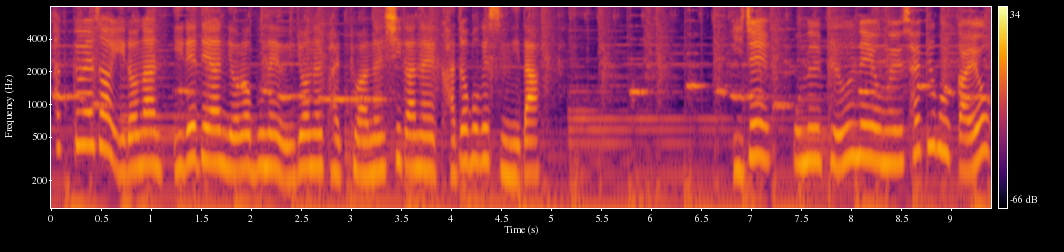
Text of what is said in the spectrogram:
학교에서 일어난 일에 대한 여러분의 의견을 발표하는 시간을 가져보겠습니다. 이제 오늘 배울 내용을 살펴볼까요?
